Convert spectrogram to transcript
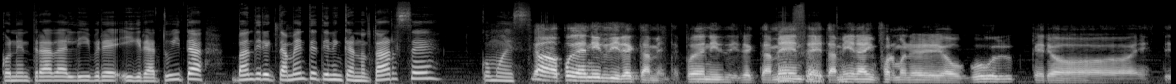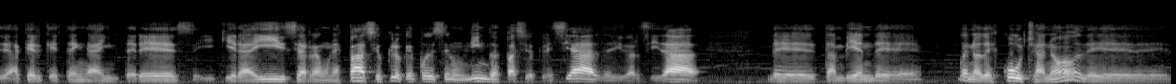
con entrada libre y gratuita. ¿Van directamente? ¿Tienen que anotarse? ¿Cómo es? No, pueden ir directamente, pueden ir directamente. También hay un formulario Google, pero este, aquel que tenga interés y quiera ir, se haga un espacio. Creo que puede ser un lindo espacio eclesial, de diversidad, de también de, bueno, de escucha, ¿no? De,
